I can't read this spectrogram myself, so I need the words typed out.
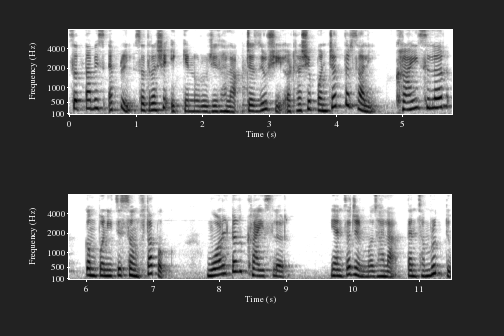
सत्तावीस एप्रिल सतराशे एक्क्याण्णव रोजी झाला. आजच्याच दिवशी अठराशे पंच्याहत्तर साली ख्राईसलर कंपनीचे संस्थापक वॉल्टर ख्राईसलर यांचा जन्म झाला. त्यांचा मृत्यू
